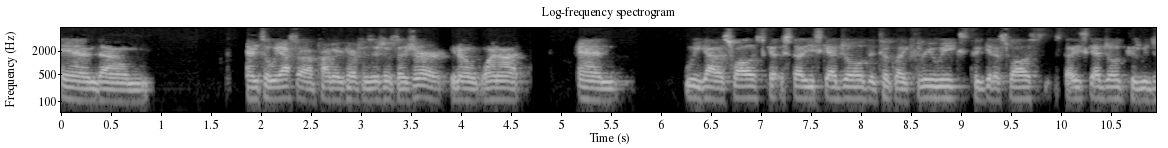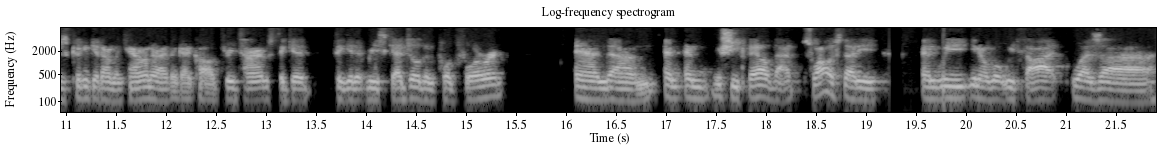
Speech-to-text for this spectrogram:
And um, and so we asked our primary care physician, said, sure, you know, why not? And we got a swallow study scheduled. It took like three weeks to get a swallow study scheduled because we just couldn't get on the calendar. I think I called three times to get to get it rescheduled and pulled forward. And um, and and she failed that swallow study. And we, you know, what we thought was uh,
